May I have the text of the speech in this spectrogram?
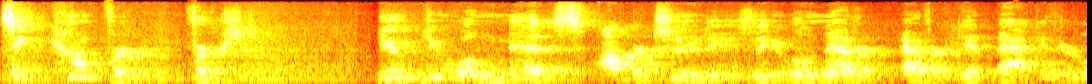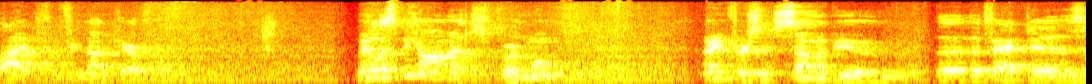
See, comfort first. You, you will miss opportunities that you will never, ever get back in your life if you're not careful. I mean, let's be honest for a moment. I mean, for some of you, the, the fact is,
